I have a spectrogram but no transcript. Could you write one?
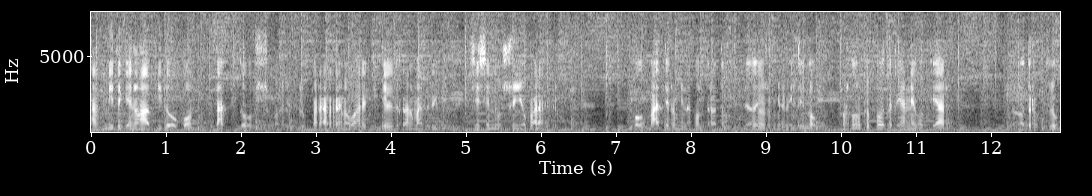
admite que no ha habido contactos con el club para renovar y que el Real Madrid siendo un sueño para él. Pogba termina contrato en junio de 2021, por lo que podría negociar en otro club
